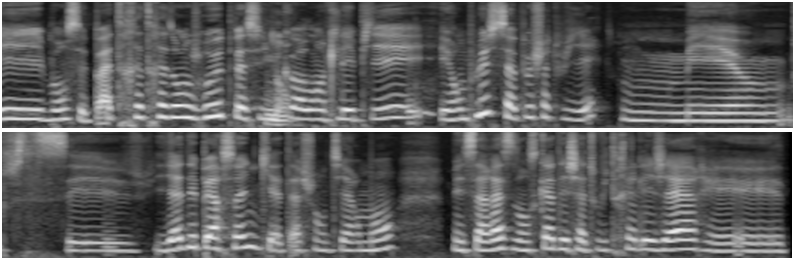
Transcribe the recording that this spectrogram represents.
Et bon, c'est pas très très dangereux de passer une Non. corde entre les pieds. Et en plus, ça peut chatouiller. Mais euh, c'est, il y a des personnes qui attachent entièrement, mais ça reste dans ce cas des chatouilles très légères et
